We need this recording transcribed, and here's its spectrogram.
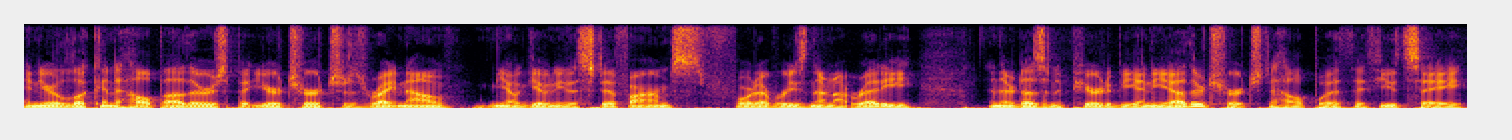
and you're looking to help others, but your church is right now, you know, giving you the stiff arms for whatever reason they're not ready, and there doesn't appear to be any other church to help with, if you'd say,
